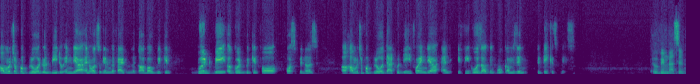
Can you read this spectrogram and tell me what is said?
how much of a blow it will be to India? And also, given the fact that the Gabba wicket would be a good wicket for, for spinners, uh, how much of a blow that would be for India? And if he goes out, then who comes in to take his place? It would be massive.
